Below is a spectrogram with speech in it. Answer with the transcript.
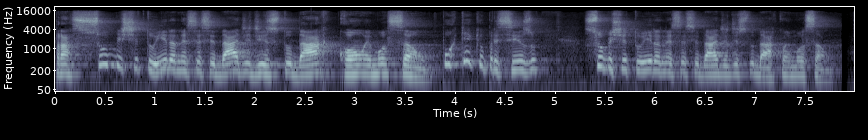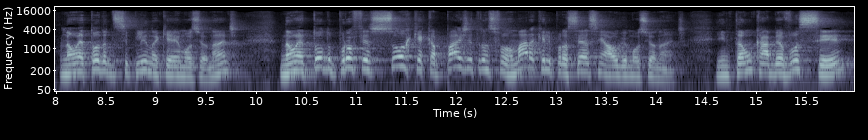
para substituir a necessidade de estudar com emoção. Por que, que eu preciso substituir a necessidade de estudar com emoção? Não é toda disciplina que é emocionante, não é todo professor que é capaz de transformar aquele processo em algo emocionante. Então cabe a você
